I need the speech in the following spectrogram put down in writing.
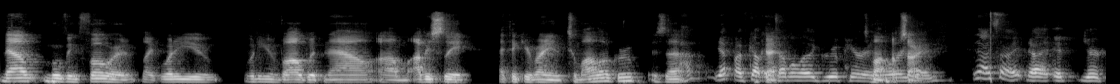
now moving forward, like what are you what are you involved with now? Um, obviously, I think you're running the Tumalo group. Is that Uh-huh. Yep, I've got Okay. the Tumalo group here in Tumalo, I'm Oregon. sorry. Yeah, it's all right. No, it, you're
